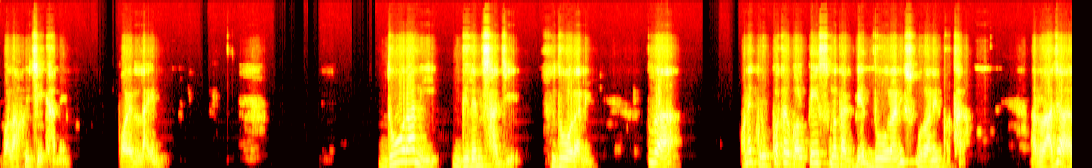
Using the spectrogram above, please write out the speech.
বলা হয়েছে এখানে, পরের লাইন। দুয়োরানী দিলেন সাজিয়ে। দুয়োরানী, তোমরা অনেক রূপকথার গল্পেই শুনে থাকবে দুয়োরানী সুরানীর কথা। রাজার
